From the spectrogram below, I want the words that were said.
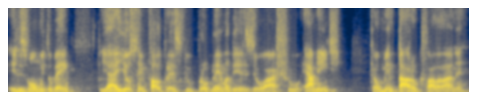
Eles vão muito bem. E aí eu sempre falo para eles que o problema deles, eu acho, é a mente, que é o mental que fala lá, né?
